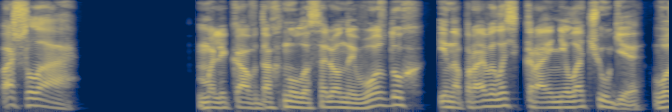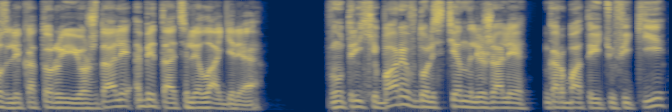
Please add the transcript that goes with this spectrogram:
«Пошла!» Малика вдохнула соленый воздух и направилась к крайней лачуге, возле которой ее ждали обитатели лагеря. Внутри хибары вдоль стен лежали горбатые тюфяки,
